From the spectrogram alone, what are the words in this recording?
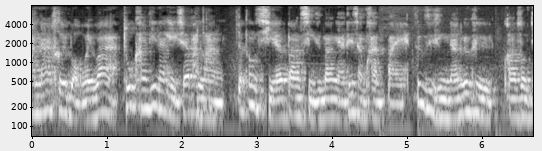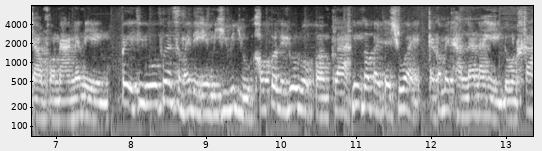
คณะเคยบอกไว้ว่า ทุกครั้งที่นางเอกใช้พลัง จะต้องเสียบางสิ่งบางอย่างที่สำคัญไป ซึ่งสิ่งนั้นก็คือความทรงจำของนางนั่นเองพระเอกที่รู้ว่าเพื่อนสมัยเด็กยังมีชีวิตอยู่เขาก็เลยรวบรวมความกล้าวิ่งเข้าไปจะช่วย แต่ก็ไม่ทันแล้วนางเอกโดนฆ่า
